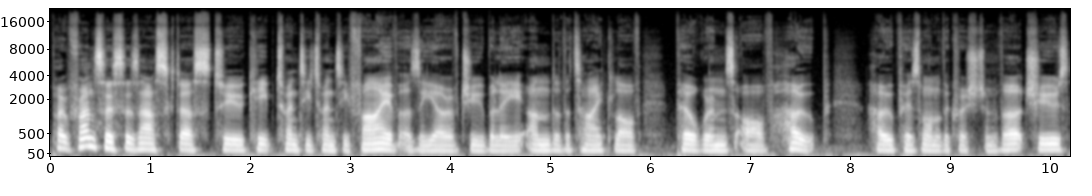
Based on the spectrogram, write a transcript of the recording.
Pope Francis has asked us to keep 2025 as a year of Jubilee under the title of Pilgrims of Hope. Hope is one of the Christian virtues,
